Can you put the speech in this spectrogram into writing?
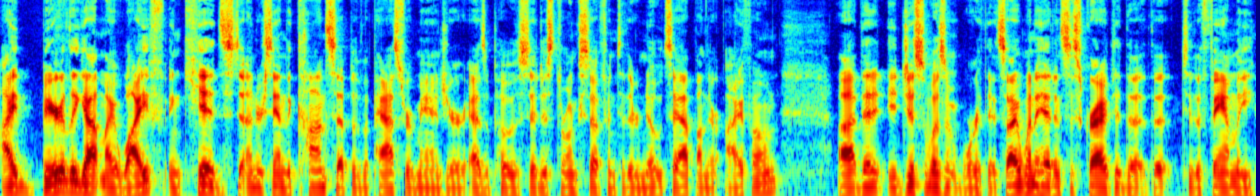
I barely got my wife and kids to understand the concept of a password manager as opposed to just throwing stuff into their notes app on their iPhone. Uh, that it, it, just wasn't worth it. So I went ahead and subscribed to the, the to the family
